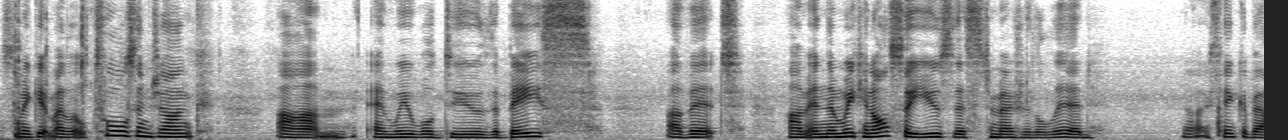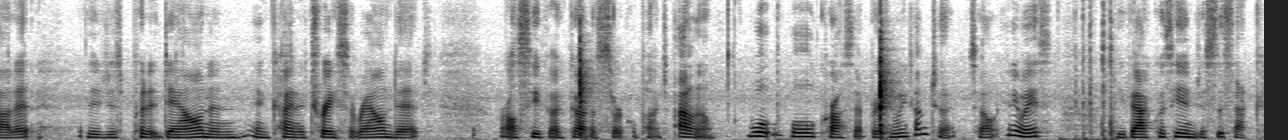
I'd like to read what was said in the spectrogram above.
So I'm going to get my little tools and junk. Um, and we will do the base of it. Um, and then we can also use this to measure the lid. Now I think about it, you just put it down and, and kind of trace around it. Or I'll see if I've got a circle punch. I don't know. We'll, we'll cross that bridge when we come to it. So anyways, be back with you in just a sec.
